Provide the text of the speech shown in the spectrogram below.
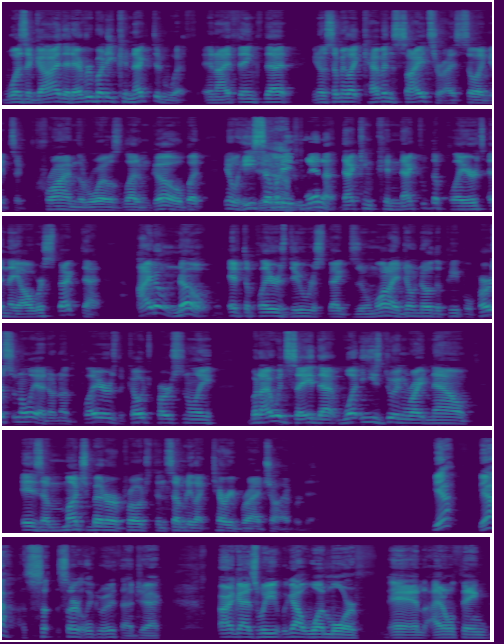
was a guy that everybody connected with. And I think that, you know, somebody like Kevin Seitzer, I still think it's a crime the Royals let him go, but, you know, he's somebody yeah. in Atlanta that can connect with the players and they all respect that. I don't know if the players do respect Zumwalt. I don't know the people personally. I don't know the players, the coach personally. But I would say that what he's doing right now is a much better approach than somebody like Terry Bradshaw ever did. Yeah, yeah, c- certainly agree with that, Jack. All right, guys, we, we got one more and I don't think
